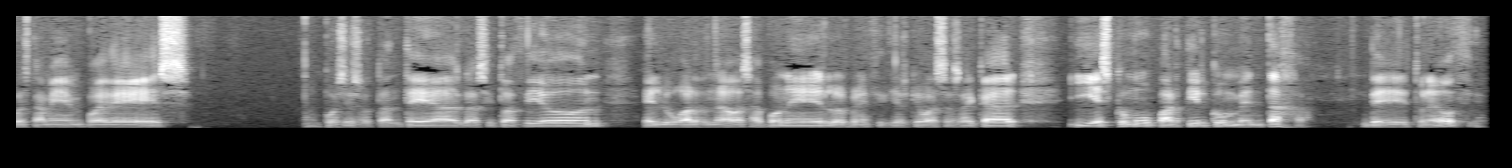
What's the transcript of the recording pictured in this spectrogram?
pues también puedes pues eso, tanteas la situación, el lugar donde la vas a poner, los beneficios que vas a sacar y es como partir con ventaja de tu negocio.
